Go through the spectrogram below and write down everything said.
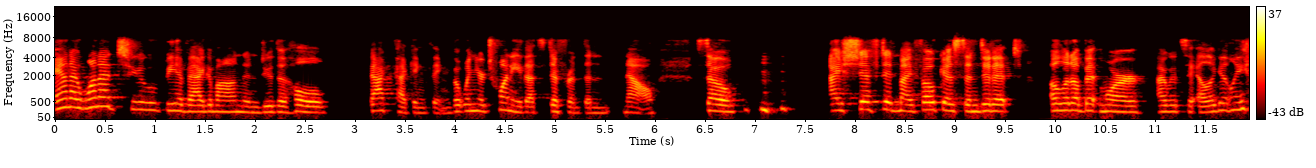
And i wanted to be a vagabond and do the whole backpacking thing. But when you're 20 that's different than now. So I shifted my focus and did it a little bit more, I would say elegantly,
